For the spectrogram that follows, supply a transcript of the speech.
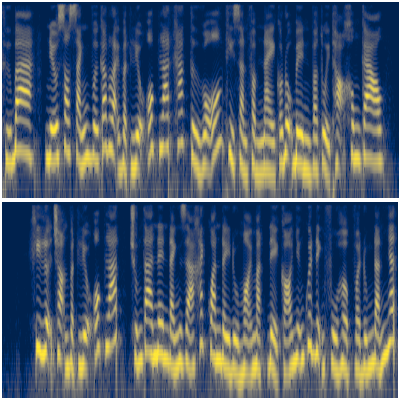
Thứ ba, nếu so sánh với các loại vật liệu ốp lát khác từ gỗ thì sản phẩm này có độ bền và tuổi thọ không cao. Khi lựa chọn vật liệu ốp lát, chúng ta nên đánh giá khách quan đầy đủ mọi mặt để có những quyết định phù hợp và đúng đắn nhất,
